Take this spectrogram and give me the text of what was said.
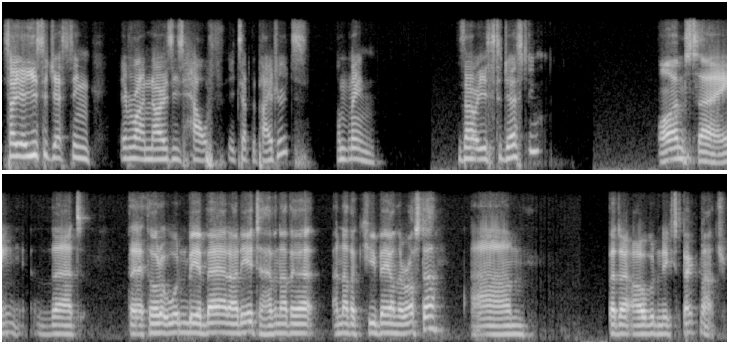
So, are you suggesting everyone knows his health except the Patriots? I mean, is that what you're suggesting? I'm saying that they thought it wouldn't be a bad idea to have another another QB on the roster, um, but I wouldn't expect much.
